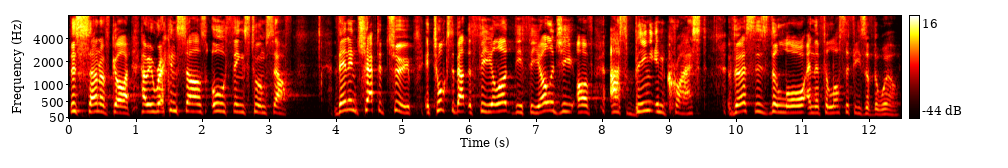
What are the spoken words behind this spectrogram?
the Son of God, how he reconciles all things to himself. Then in chapter 2, it talks about the, theolo- the theology of us being in Christ versus the law and the philosophies of the world.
